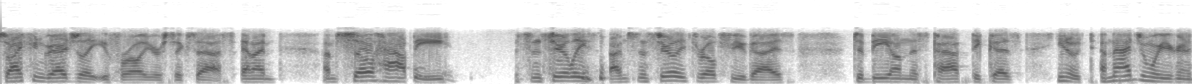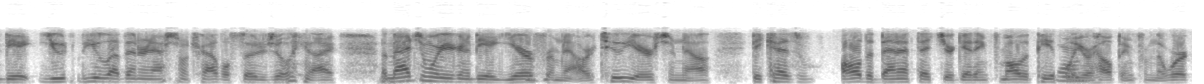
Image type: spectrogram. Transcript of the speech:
So I congratulate you for all your success, and I'm I'm so happy. Sincerely, I'm sincerely thrilled for you guys to be on this path because you know imagine where you're going to be you you love international travel so do Julie and I imagine where you're going to be a year from now or 2 years from now because all the benefits you're getting from all the people yeah. you're helping from the work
